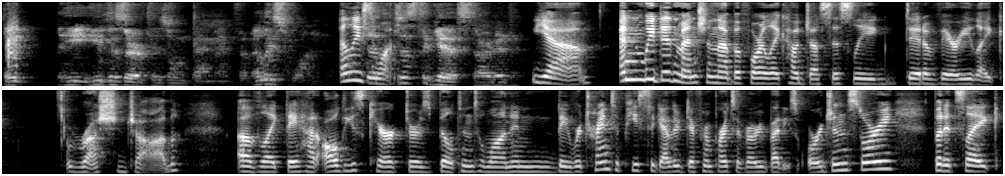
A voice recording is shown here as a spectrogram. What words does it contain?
they, he he deserved his own Batman film, at least one, at least just, one. just to get it started. Yeah. And we did mention that before like how Justice League did a very like rush job of like they had all these characters built into one and they were trying to piece together different parts of everybody's origin story, but it's like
